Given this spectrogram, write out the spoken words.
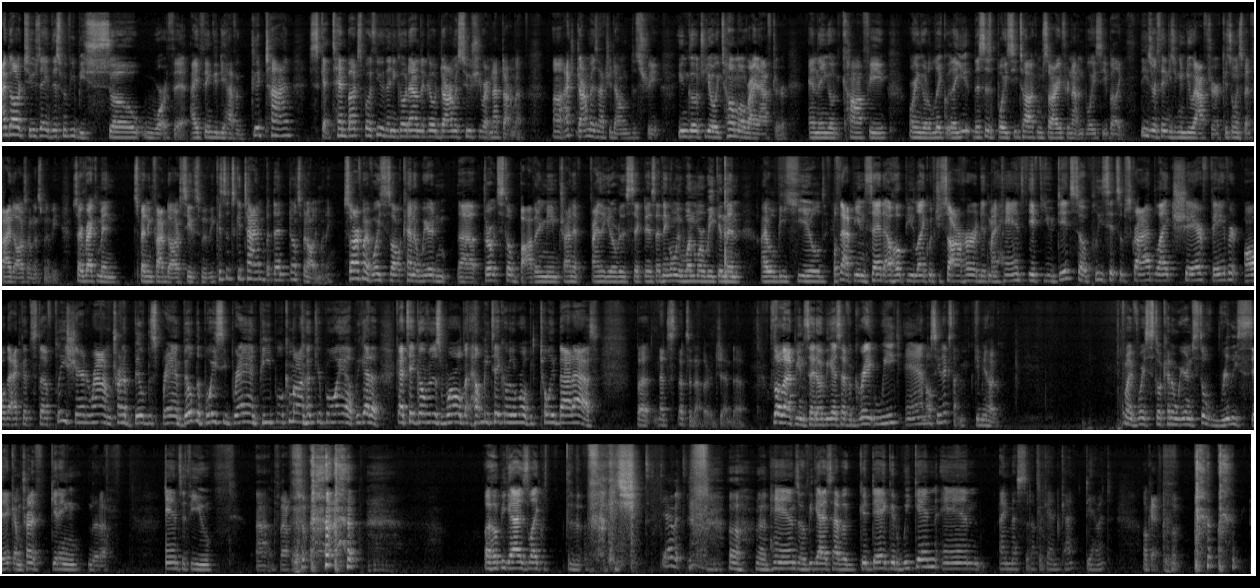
$5 Tuesday, this movie be so worth it. I think that you have a good time. Just get 10 bucks both of you, then you go down to go Dharma Sushi, right? Not Dharma. Uh, actually, Dharma is actually down the street. You can go to Yoitomo right after, and then you go get coffee or you can go to Liquid. Like, you, this is Boise talk. I'm sorry if you're not in Boise, but like these are things you can do after because you only spent five dollars on this movie. So I recommend spending five dollars to see this movie because it's a good time. But then don't spend all your money. Sorry if my voice is all kind of weird and uh, throat's still bothering me. I'm trying to finally get over the sickness. I think only one more week and then I will be healed. With that being said, I hope you like what you saw or heard with my hands. If you did so, please hit subscribe, like, share, favorite, all that good stuff. Please share it around. I'm trying to build this brand, build the Boise brand, people. Come on, hook your boy up. We gotta gotta take over this world. Help me take over the world. Be totally badass. But that's that's another agenda. With all that being said, I hope you guys have a great week, and I'll see you next time. Give me a hug. My voice is still kind of weird. I'm still really sick. I'm trying to getting the hands if you uh, I hope you guys like the fucking shit. Damn it. Oh man. Hands. I hope you guys have a good day, good weekend, and I messed it up again. God damn it. Okay.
